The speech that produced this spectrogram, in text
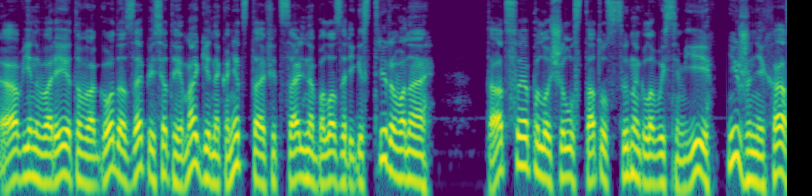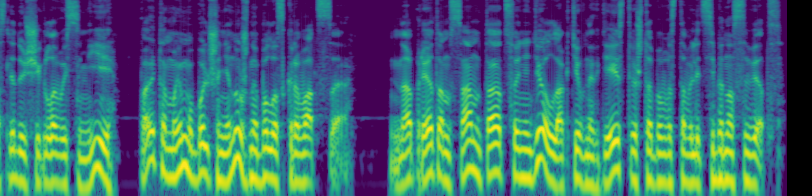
А в январе этого года запись этой магии наконец-то официально была зарегистрирована — Тация получил статус сына главы семьи и жениха следующей главы семьи, поэтому ему больше не нужно было скрываться. Но при этом сам Тацию не делал активных действий, чтобы выставлять себя на свет.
